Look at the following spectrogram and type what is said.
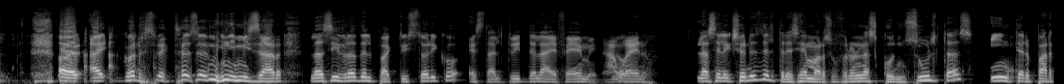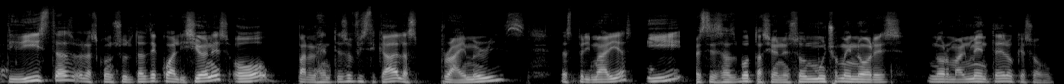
a ver, con respecto a eso de minimizar las cifras del pacto histórico, está el tuit de la FM. Ah, bueno. Las elecciones del 13 de marzo fueron las consultas interpartidistas o las consultas de coaliciones o para la gente sofisticada las primaries, las primarias y pues esas votaciones son mucho menores normalmente de lo que son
